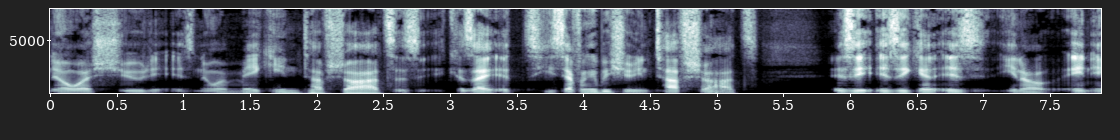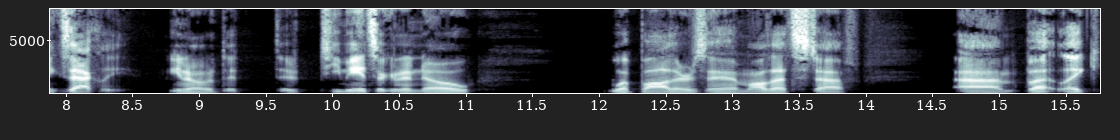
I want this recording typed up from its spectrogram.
Noah shooting? Is Noah making tough shots? Is because I it's, he's definitely gonna be shooting tough shots. Is he? Is he gonna? Is you know in, exactly? You know the, the teammates are gonna know what bothers him, all that stuff. Um, but like,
